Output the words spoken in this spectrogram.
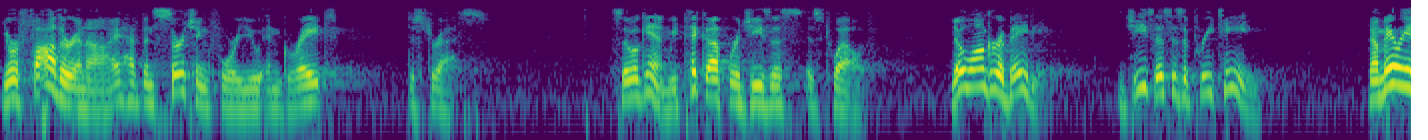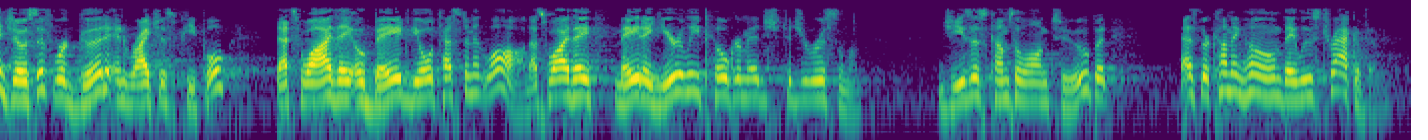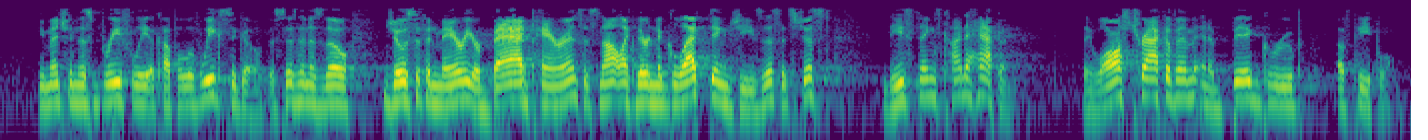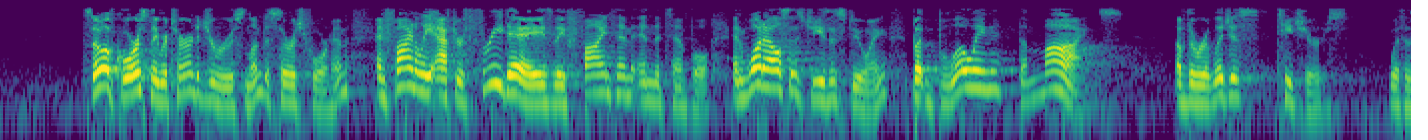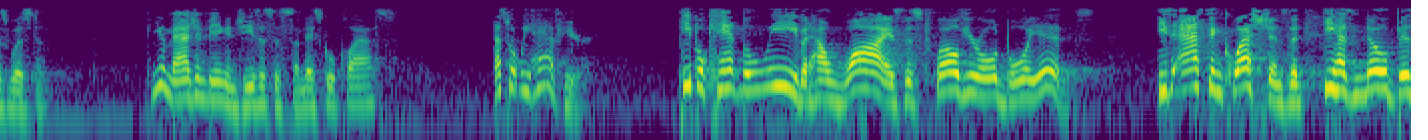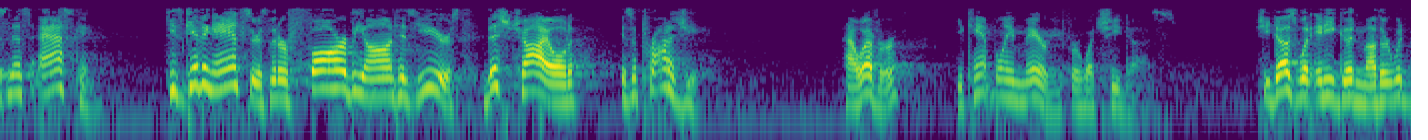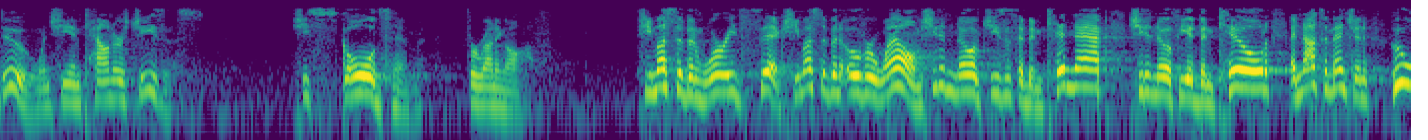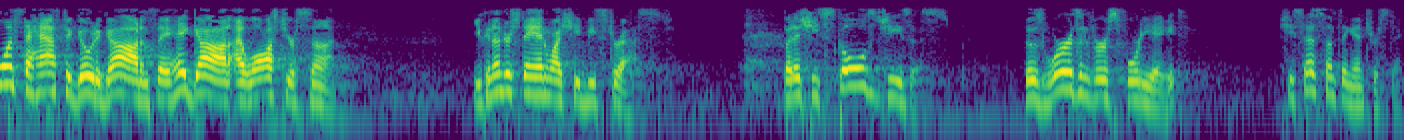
your father and I have been searching for you in great distress. So again, we pick up where Jesus is 12. No longer a baby. Jesus is a preteen. Now, Mary and Joseph were good and righteous people. That's why they obeyed the Old Testament law. That's why they made a yearly pilgrimage to Jerusalem. Jesus comes along too, but As they're coming home, they lose track of him. We mentioned this briefly a couple of weeks ago. This isn't as though Joseph and Mary are bad parents. It's not like they're neglecting Jesus. It's just these things kind of happen. They lost track of him in a big group of people. So, of course, they return to Jerusalem to search for him. And finally, after three days, they find him in the temple. And what else is Jesus doing but blowing the minds of the religious teachers with his wisdom? Can you imagine being in Jesus' Sunday school class? That's what we have here. People can't believe at how wise this 12 year old boy is. He's asking questions that he has no business asking. He's giving answers that are far beyond his years. This child is a prodigy. However, you can't blame Mary for what she does. She does what any good mother would do when she encounters Jesus. She scolds him for running off. She must have been worried sick. She must have been overwhelmed. She didn't know if Jesus had been kidnapped. She didn't know if he had been killed. And not to mention, who wants to have to go to God and say, Hey, God, I lost your son? You can understand why she'd be stressed. But as she scolds Jesus, those words in verse 48, she says something interesting.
